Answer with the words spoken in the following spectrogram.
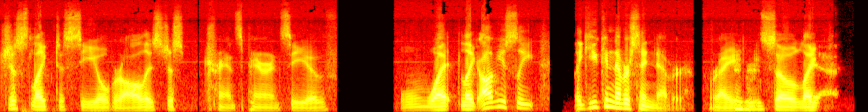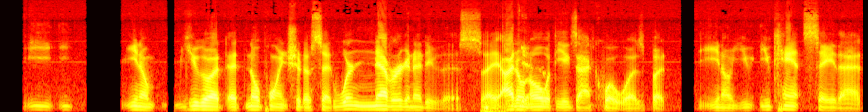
just like to see overall is just transparency of what like obviously like you can never say never, right? Mhm. So like y- y- you know, Hugo at, at no point should have said we're never gonna do this. I, I don't know what the exact quote was, but you know, you you can't say that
